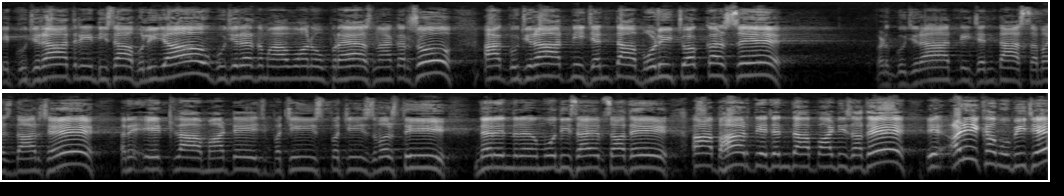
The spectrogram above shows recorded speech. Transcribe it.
એ ગુજરાતની દિશા ભૂલી જાઓ. ગુજરાતમાં આવવાનો પ્રયાસ ના કરશો. આ ગુજરાતની જનતા ભોળી ચોક્કસ છે. પણ ગુજરાતની જનતા સમજદાર છે અને એટલા માટે જ પચીસ પચીસ વર્ષથી નરેન્દ્ર મોદી સાહેબ સાથે, આ ભારતીય જનતા પાર્ટી સાથે એ અડીખમ ઊભી છે.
